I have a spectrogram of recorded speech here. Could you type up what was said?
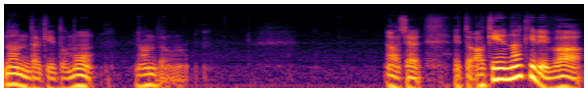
なんだけども、なんだろうな。あ、じゃあ、えっと、開けなければ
